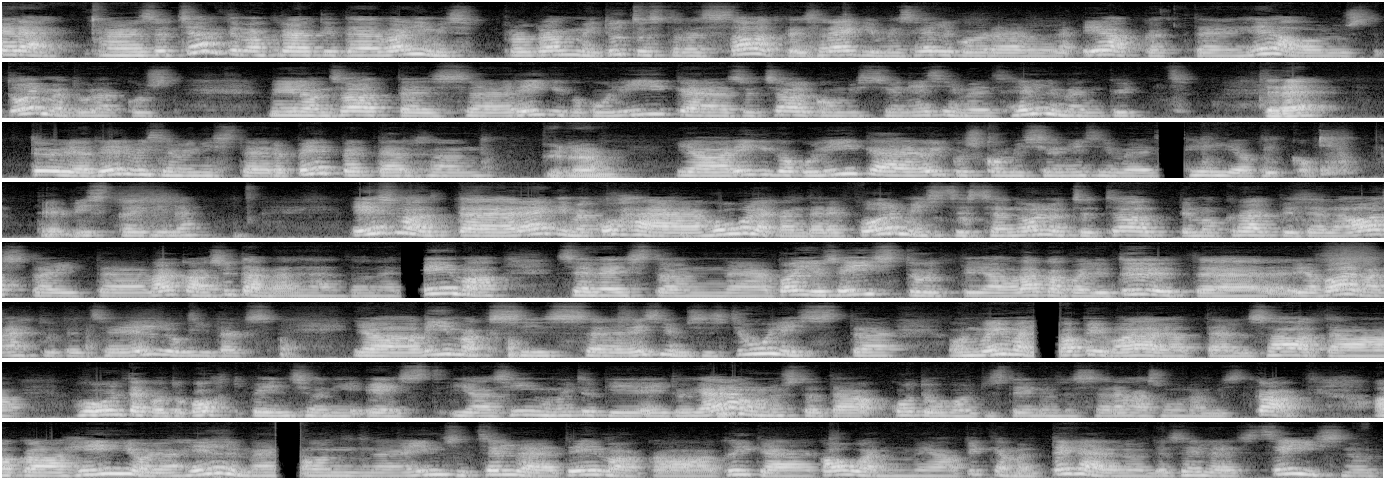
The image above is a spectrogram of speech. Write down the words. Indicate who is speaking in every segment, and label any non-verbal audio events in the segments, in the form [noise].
Speaker 1: tere! sotsiaaldemokraatide valimisprogrammi tutvustavas saates räägime sel korral eakate heaolust ja toimetulekust. meil on saates Riigikogu liige, sotsiaalkomisjoni esimees Helmen Kütt.
Speaker 2: tere!
Speaker 1: töö- ja terviseminister Peep Peterson.
Speaker 3: tere!
Speaker 1: ja Riigikogu liige, õiguskomisjoni esimees Heljo Pikhof.
Speaker 2: tervist kõigile!
Speaker 1: Esmalt äh, räägime kohe hoolekandereformist, sest see on olnud sotsiaaldemokraatidele aastaid äh, väga südamelähedane teema. selle eest on äh, palju seistud ja väga palju tööd ja vaeva nähtud, et see ellu viidaks. ja viimaks siis esimesest juulist on võimalik abivajajatel saada hooldekodukoht pensioni eest ja siin muidugi ei tohi ära unustada koduhooldusteenusesse raha suunamist ka. aga Heljo ja Helmen on ilmselt selle teemaga kõige kauem ja pikemalt tegelenud ja selle eest seisnud.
